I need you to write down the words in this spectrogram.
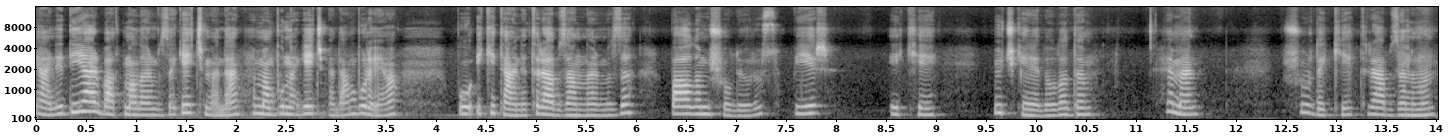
Yani diğer batmalarımıza geçmeden hemen buna geçmeden buraya bu iki tane trabzanlarımızı bağlamış oluyoruz. 1 2 3 kere doladım. Hemen şuradaki trabzanımın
